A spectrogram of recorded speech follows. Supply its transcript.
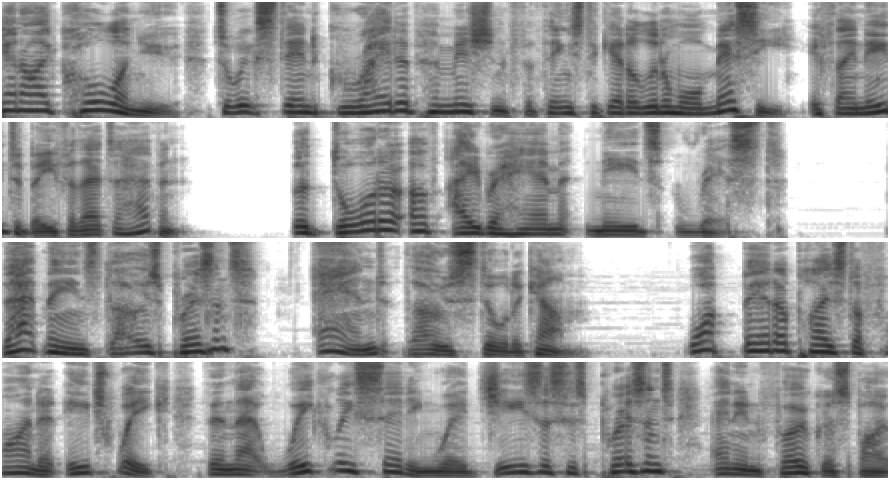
Can I call on you to extend greater permission for things to get a little more messy if they need to be for that to happen? The daughter of Abraham needs rest. That means those present and those still to come. What better place to find it each week than that weekly setting where Jesus is present and in focus by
